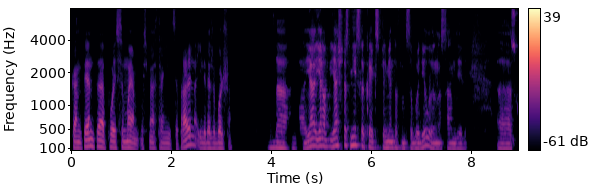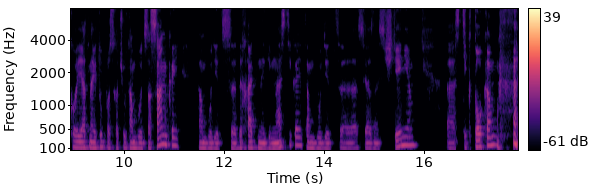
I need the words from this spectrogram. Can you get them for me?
контента по SMM у себя на странице, правильно? Или даже больше? Да, да. Я, я, я сейчас несколько экспериментов над собой делаю, на самом деле. Uh, скоро я на YouTube просто хочу, там будет с осанкой, там будет с дыхательной гимнастикой, там будет uh, связано с чтением, uh, с ТикТоком.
